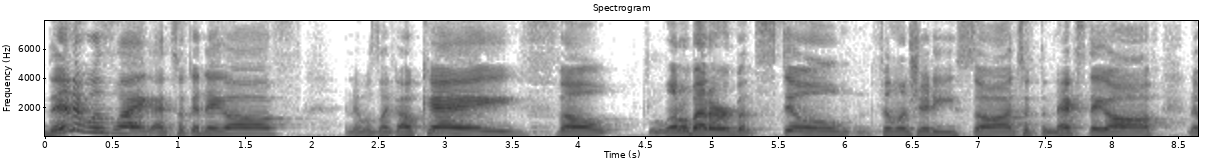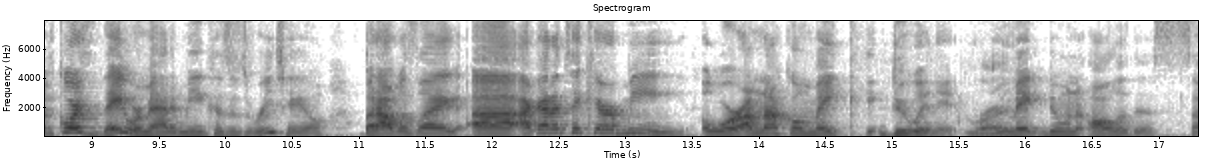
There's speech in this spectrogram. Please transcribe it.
then it was like I took a day off, and it was like okay, felt a little better, but still feeling shitty. So I took the next day off, and of course they were mad at me because it's retail. But I was like, uh, I gotta take care of me, or I'm not gonna make doing it, Right. make doing all of this. So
